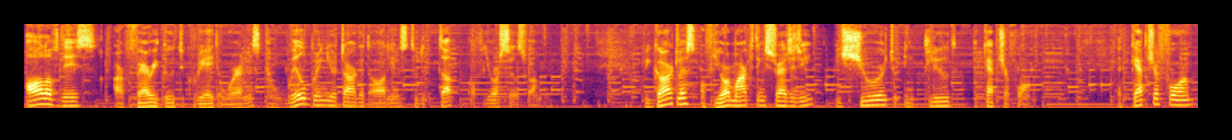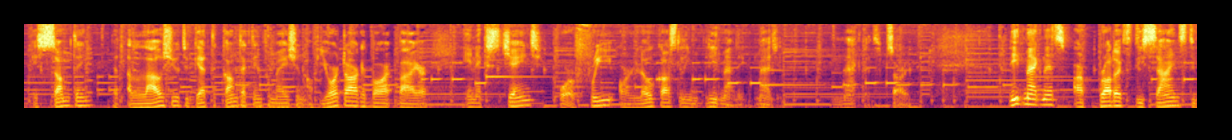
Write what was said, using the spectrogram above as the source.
all of this are very good to create awareness and will bring your target audience to the top of your sales funnel. Regardless of your marketing strategy, be sure to include a capture form. A capture form is something that allows you to get the contact information of your target buyer in exchange for a free or low cost lead magnet. Sorry. Lead magnets are products designed to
